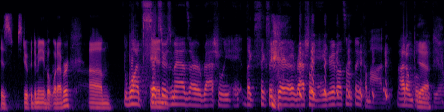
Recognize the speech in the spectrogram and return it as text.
is stupid to me, but whatever. Um, what Sixers and, mads are rationally like Sixers are rationally angry about something? Come on, I don't believe yeah. you.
